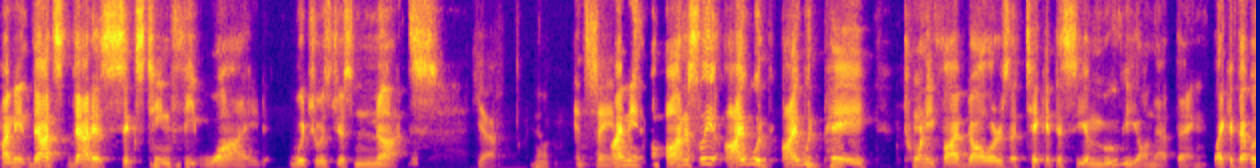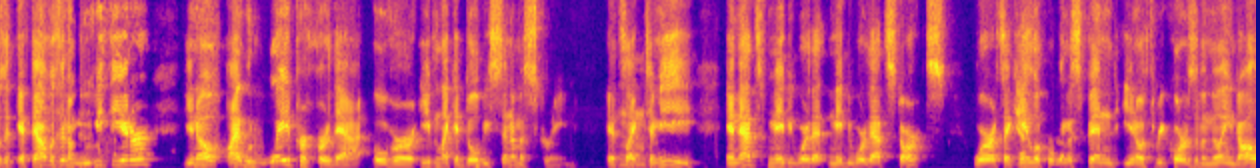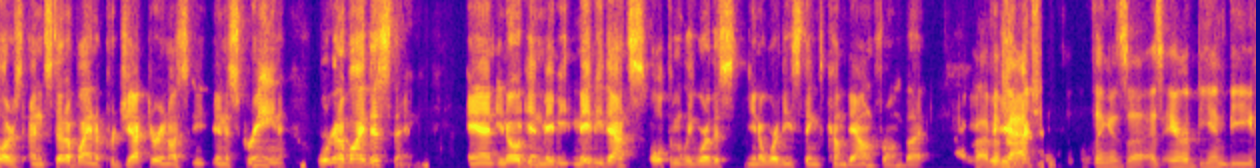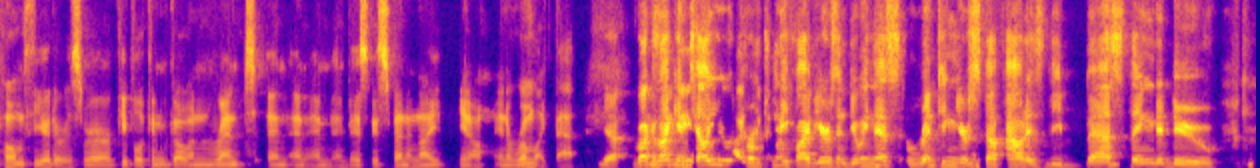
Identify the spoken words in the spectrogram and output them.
I mean, that's that is 16 feet wide, which was just nuts. Yeah. yeah. Insane. I mean, honestly, I would I would pay $25 a ticket to see a movie on that thing. Like if that was if that was in a movie theater, you know, I would way prefer that over even like a Dolby Cinema screen. It's mm-hmm. like to me, and that's maybe where that maybe where that starts. Where it's like, hey, look, we're going to spend you know three quarters of a million dollars instead of buying a projector in a in a screen, we're going to buy this thing. And you know, again, maybe maybe that's ultimately where this you know where these things come down from. But I've, I've imagined thing as uh, as Airbnb home theaters where people can go and rent and, and and and basically spend a night, you know, in a room like that. Yeah, well, because I can tell you from 25 years in doing this, renting your stuff out is the best thing to do.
